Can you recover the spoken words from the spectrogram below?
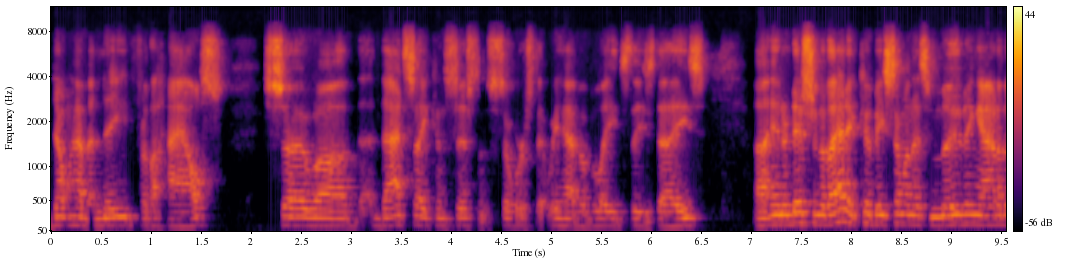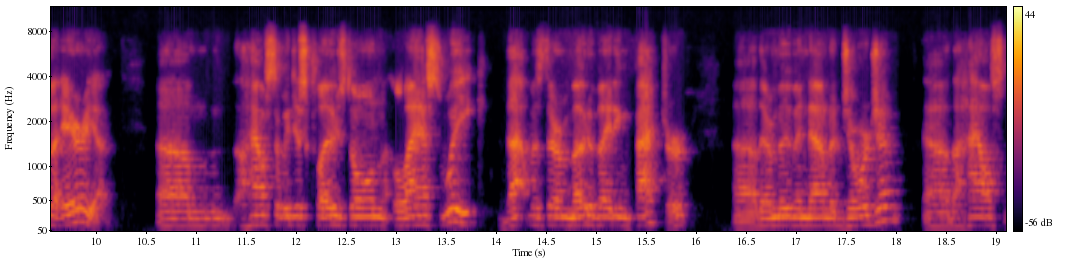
don't have a need for the house. So uh, that's a consistent source that we have of leads these days. Uh, in addition to that, it could be someone that's moving out of the area. Um, a house that we just closed on last week, that was their motivating factor. Uh, they're moving down to Georgia. Uh, the house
